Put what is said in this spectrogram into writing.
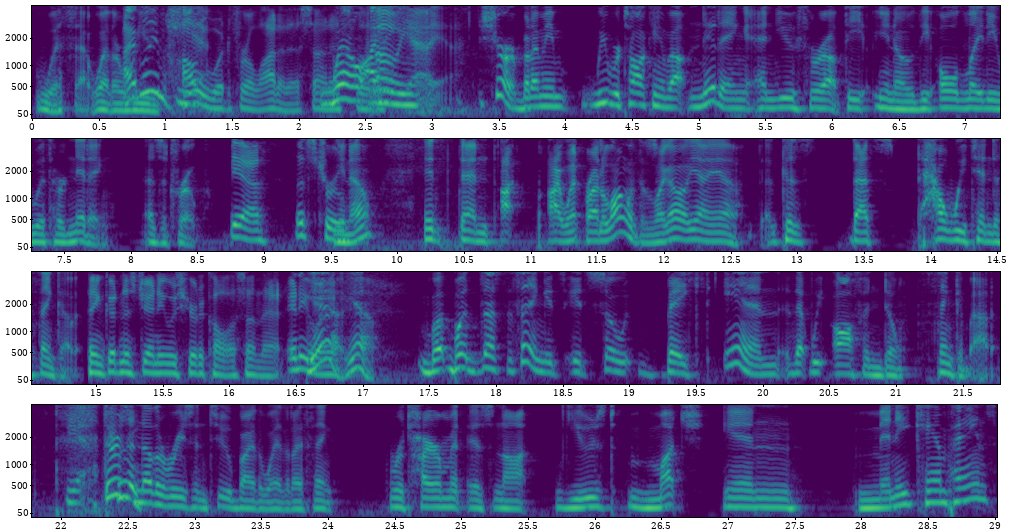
with that. Whether we I blame Hollywood for a lot of this, honestly. Well, I oh mean, yeah, yeah. Sure, but I mean, we were talking about knitting, and you threw out the you know the old lady with her knitting as a trope. yeah, that's true. You know, it and I, I went right along with it. I was like, oh yeah, yeah, because that's how we tend to think of it. Thank goodness Jenny was here to call us on that. Anyway, Yeah, yeah. But but that's the thing. It's it's so baked in that we often don't think about it. Yeah. There's another reason too, by the way, that I think retirement is not used much in many campaigns,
